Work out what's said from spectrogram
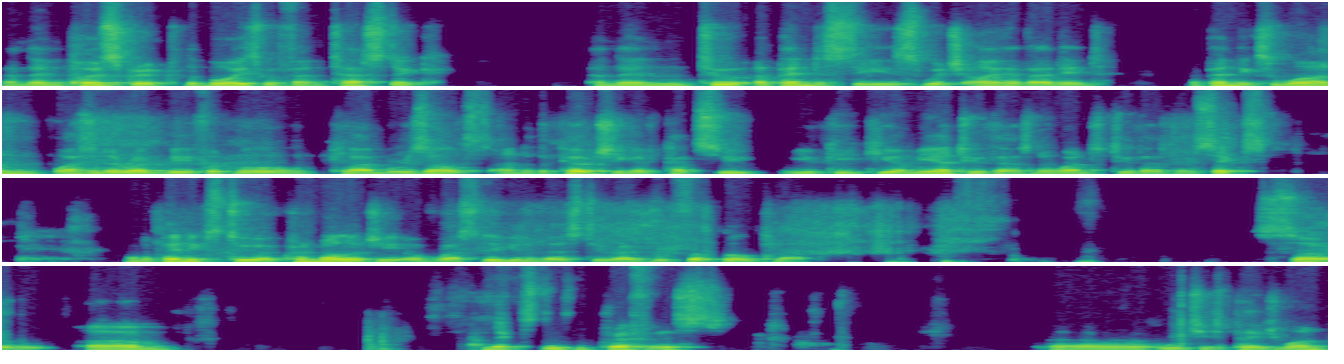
And then postscript, the boys were fantastic. And then two appendices, which I have added. Appendix one, Waseda Rugby Football Club results under the coaching of Katsuyuki Kiyomiya, 2001 to 2006. And Appendix two, a chronology of Waseda University Rugby Football Club. So, um, next is the preface, uh, which is page one.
